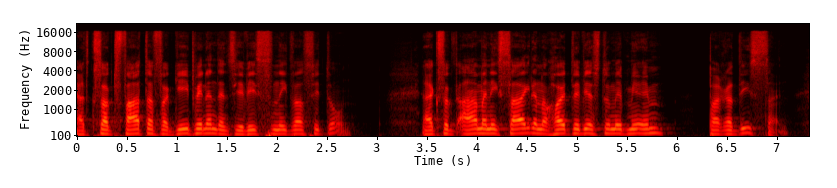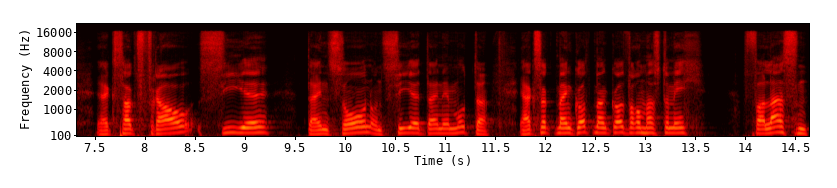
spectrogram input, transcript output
Er hat gesagt, Vater, vergib ihnen, denn sie wissen nicht, was sie tun. Er hat gesagt, Amen, ich sage dir, noch heute wirst du mit mir im Paradies sein. Er hat gesagt, Frau, siehe dein Sohn und siehe deine Mutter. Er hat gesagt, mein Gott, mein Gott, warum hast du mich verlassen.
